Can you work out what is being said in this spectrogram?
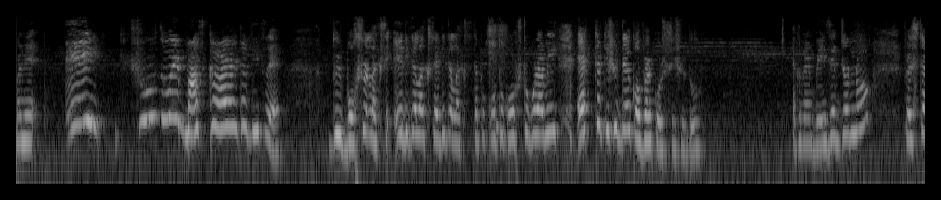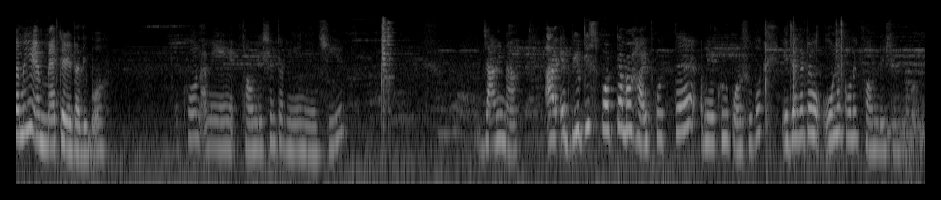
মানে এই শুধু এই মাস্কারাটা দিতে দুই বছর লাগছে এদিকে লাগছে এদিকে লাগছে তারপর কত কষ্ট করে আমি একটা টিস্যু দিয়ে কভার করছি শুধু। এখন আমি বেজের জন্য ফার্স্টে আমি ম্যাকের এটা দিব। এখন আমি ফাউন্ডেশনটা নিয়ে নিয়েছি। জানি না। আর এই বিউটি স্পটটা আমার হাইট করতে আমি এখন করে ফেলব। এই জায়গাটা অনেক অনেক ফাউন্ডেশন দেবো আমি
